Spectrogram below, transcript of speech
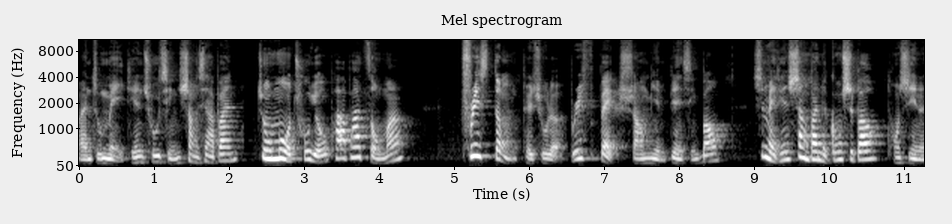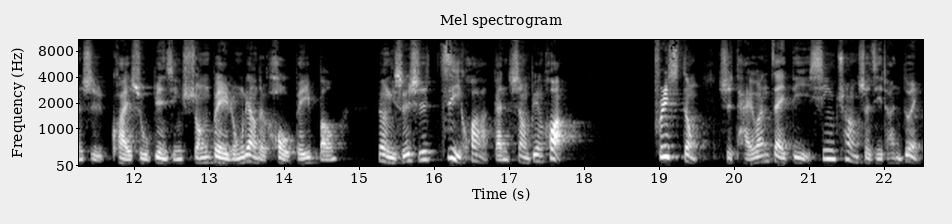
满足每天出勤上下班、周末出游啪啪走吗？Freestone 推出了 Brief Bag 双面变形包。是每天上班的公事包，同时也能是快速变形、双倍容量的后背包，让你随时计划赶上变化。Freestone 是台湾在地新创设计团队，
